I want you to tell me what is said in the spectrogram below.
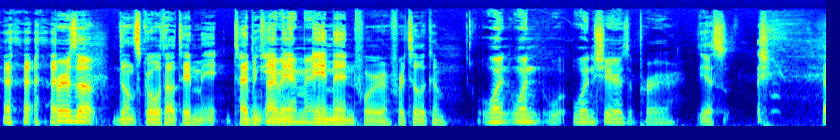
Prayers up. don't scroll without typing typing Typing amen, amen. amen for for Tilikum. One one one share is a prayer. Yes.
